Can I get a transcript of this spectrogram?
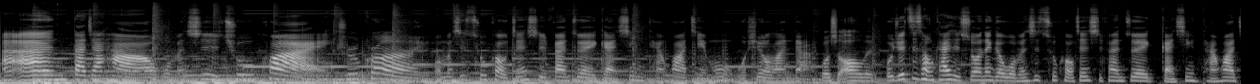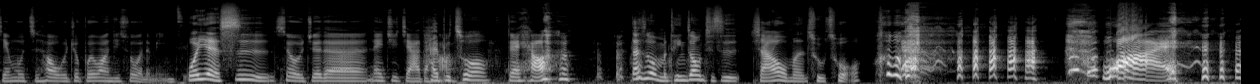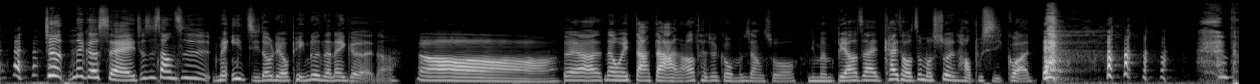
安，安安，大家好，我们是出快 True Crime，我们是出口真实犯罪感性谈话节目。我是 Yolanda，我是 Olive。我觉得自从开始说那个我们是出口真实犯罪感性谈话节目之后，我就不会忘记说我的名字。我也是，所以我觉得那句加的还不错。对，好。但是我们听众其实想要我们出错。Why？就那个谁，就是上次每一集都留评论的那个人啊。哦，oh. 对啊，那位大大，然后他就跟我们讲说：“你们不要再开头这么顺，好不习惯。”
